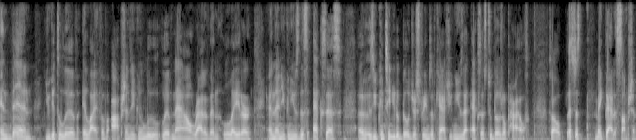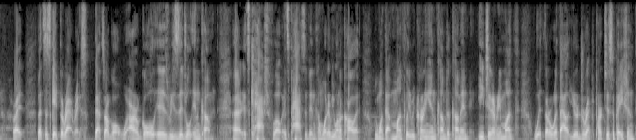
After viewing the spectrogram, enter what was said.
And then you get to live a life of options. You can lo- live now rather than later. And then you can use this excess uh, as you continue to build your streams of cash. You can use that excess to build your piles. So let's just make that assumption, right? Let's escape the rat race. That's our goal. Our goal is residual income. Uh, it's cash flow. It's passive income, whatever you want to call it. We want that monthly recurring income to come in each and every month with or without your direct participation.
